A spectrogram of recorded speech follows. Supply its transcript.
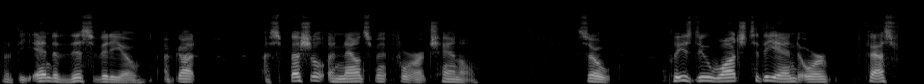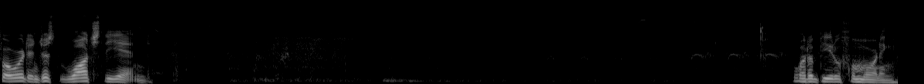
but at the end of this video, I've got a special announcement for our channel. So please do watch to the end or fast forward and just watch the end. What a beautiful morning.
